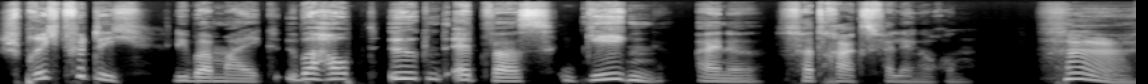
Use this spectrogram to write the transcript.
Spricht für dich, lieber Mike, überhaupt irgendetwas gegen eine Vertragsverlängerung? Hm,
